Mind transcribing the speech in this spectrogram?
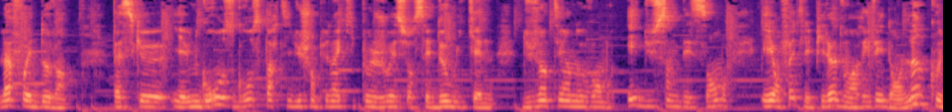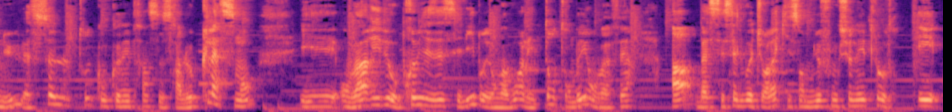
là faut être devin. Parce qu'il y a une grosse, grosse partie du championnat qui peut jouer sur ces deux week-ends, du 21 novembre et du 5 décembre. Et en fait, les pilotes vont arriver dans l'inconnu. La seule truc qu'on connaîtra, ce sera le classement. Et on va arriver aux premiers essais libres et on va voir les temps tomber. On va faire Ah, bah c'est cette voiture-là qui semble mieux fonctionner que l'autre. Et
